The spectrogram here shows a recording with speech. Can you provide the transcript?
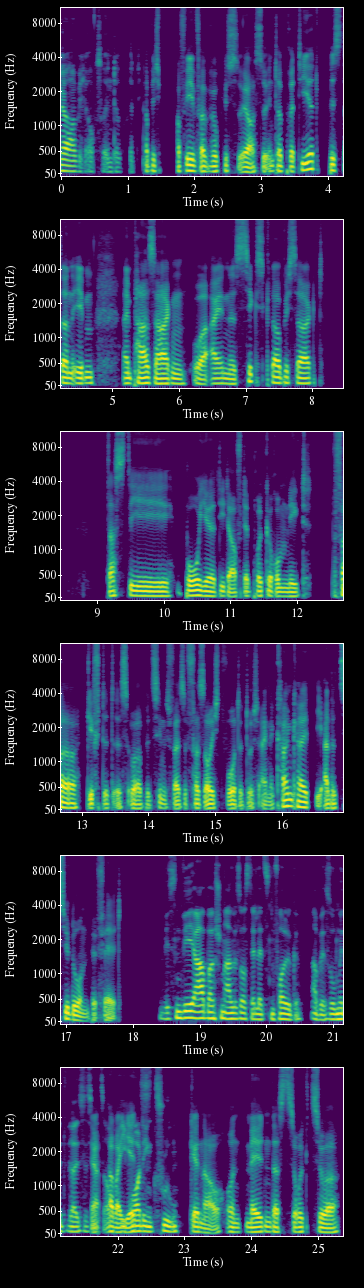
Ja, habe ich auch so interpretiert. Habe ich auf jeden Fall wirklich so, ja, so interpretiert, bis dann eben ein paar sagen, oder eine Six, glaube ich, sagt, dass die Boje, die da auf der Brücke rumliegt, vergiftet ist oder beziehungsweise verseucht wurde durch eine Krankheit, die alle Zylonen befällt. Wissen wir ja aber schon alles aus der letzten Folge. Aber somit weiß es Ja, jetzt auch aber die jetzt- Boarding Crew. Genau, und melden das zurück zur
